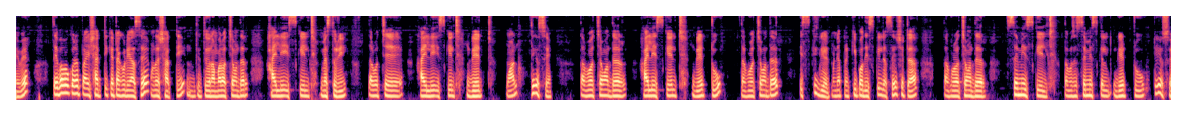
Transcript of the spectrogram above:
নেবে। তো এভাবে করে প্রায় ষাটটি ক্যাটাগরি আছে আমাদের ষাটটি। দ্বিতীয় নাম্বার হচ্ছে আমাদের হাইলি স্কিল্ড মেস্তরি তারপর হচ্ছে হাইলি স্কিল্ড গ্রেড ওয়ান ঠিক আছে? তারপর হচ্ছে আমাদের হাইলি স্কিল্ড গ্রেড টু তারপর হচ্ছে আমাদের স্কিল গ্রেড মানে আপনার কী পদে স্কিল্ড আছে সেটা, তারপর হচ্ছে আমাদের সেমি স্কিল্ড তারপর হচ্ছে সেমি স্কিল গ্রেড টু ঠিক আছে?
